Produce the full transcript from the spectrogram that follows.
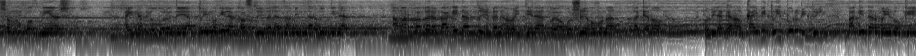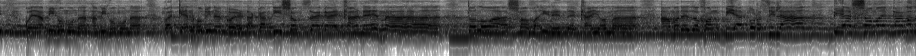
সম্পদ আইনা তো করে দে তুই মহিলা জামিনদার হইতি না। আমার বাবার বাগিদার তুই বেলা হইতি না। কয়, অবশ্যই হব না। কেন? হবি না কেন? খাইবি তুই, পড়বি তুই। বাগিদার হইব কে? কয়, আমি হমো না, আমি হমো না। কয়, কেন হবি না? কয়, ডাকাতি সব জায়গায় খাড়ে না। তলোয়া সবাই রে দেখাইও না। আমারে যখন বিয়া করছিলাম বিয়ার সময় কাগজ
